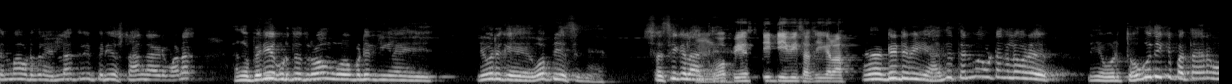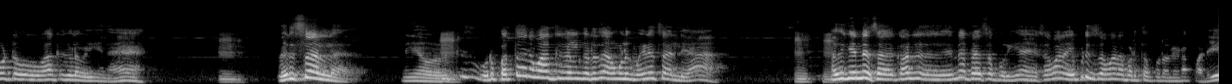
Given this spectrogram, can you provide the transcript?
தென் மாவட்டத்தில் எல்லாத்துலேயும் பெரிய ஸ்ட்ராங் ஆகிடுமானா அங்கே பெரிய கொடுத்த துரோகம் பண்ணியிருக்கீங்களே இவருக்கு ஓபிஎஸ்க்கு சசிகலாக்கு. OPS TTV Sasikala. டிடிவிக்கு அது தென் மாவட்டங்களில் ஒரு நீங்கள் ஒரு தொகுதிக்கு பத்தாயிரம் ஓட்டு வாக்குகளை வைங்க பெருசா இல்லை. நீங்கள் ஒரு பத்தாயிரம் வாக்குகள்ங்கிறது அவங்களுக்கு மைனஸா இல்லையா. அதுக்கு என்ன என்ன பேச போறீங்க? சமான எப்படி சமாதானப்படுத்த போறாரு எடப்பாடி?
